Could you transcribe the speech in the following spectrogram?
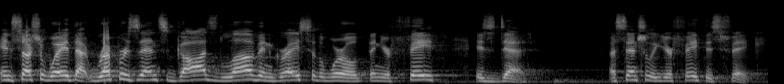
in such a way that represents God's love and grace to the world, then your faith is dead. Essentially, your faith is fake.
